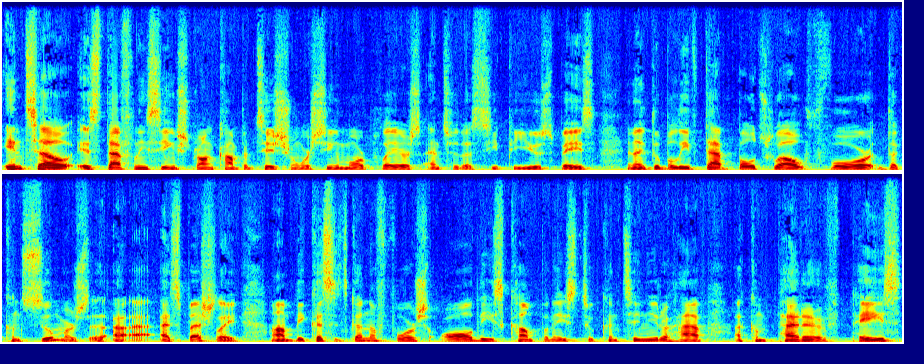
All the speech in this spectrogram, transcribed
Intel is definitely seeing strong competition. We're seeing more players enter the CPU space, and I do believe that bodes well for the consumers, uh, uh especially um, because it's going to force all these companies to continue to have a competitive pace.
